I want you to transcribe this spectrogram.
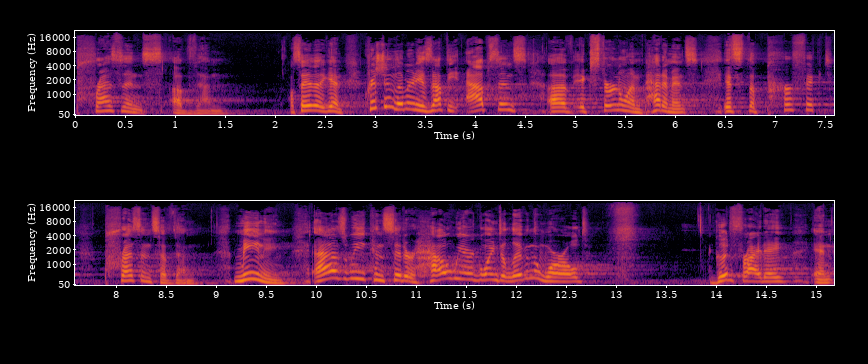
presence of them. I'll say that again. Christian liberty is not the absence of external impediments, it's the perfect presence of them. Meaning, as we consider how we are going to live in the world, Good Friday and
